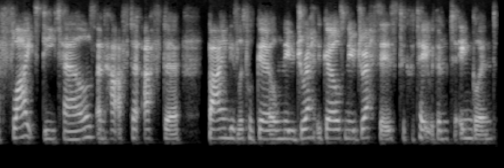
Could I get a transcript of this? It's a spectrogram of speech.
the flight details and after after buying his little girl new dress girls new dresses to take with him to England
